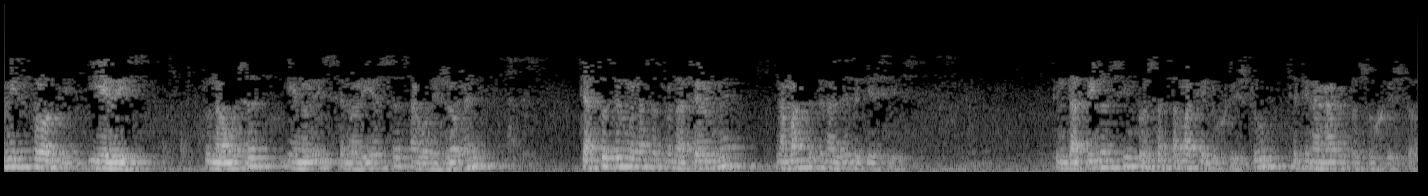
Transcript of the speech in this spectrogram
εμείς πρώτοι, οι ιερείς του ναού σας, οι ενωρίε τη ενωρία σας, αγωνιζόμενοι, και αυτό θέλουμε να σας μεταφέρουμε να μάθετε να ζείτε κι εσείς. Την ταπείνωση μπροστά στα μάτια του Χριστού και την αγάπη προς τον Χριστό.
